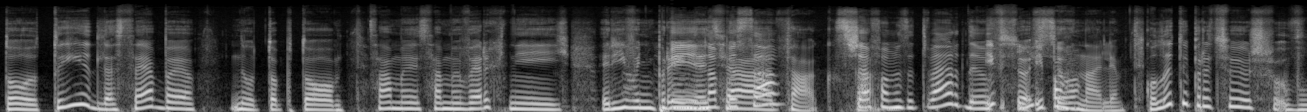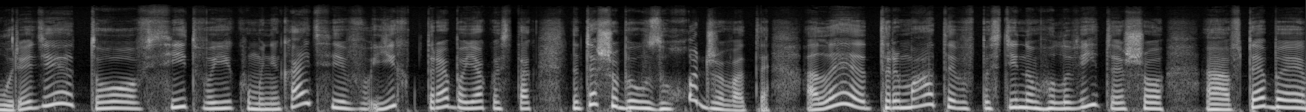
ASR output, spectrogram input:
то ти для себе, ну тобто, саме саме верхній рівень прийняття написав, так, з шефом затвердив і все, і, і погнали. Коли ти працюєш в уряді, то всі твої комунікації їх треба якось так не те, щоб узгоджувати, але тримати в постійно в голові те, що в тебе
